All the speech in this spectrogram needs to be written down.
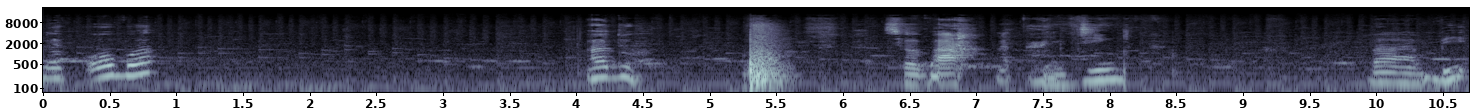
left over aduh Kesel banget anjing babi.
